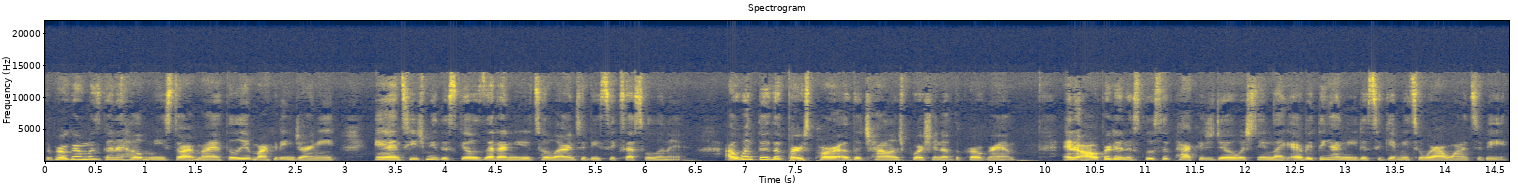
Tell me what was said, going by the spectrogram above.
The program was going to help me start my affiliate marketing journey and teach me the skills that I needed to learn to be successful in it. I went through the first part of the challenge portion of the program, and it offered an exclusive package deal which seemed like everything I needed to get me to where I wanted to be.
